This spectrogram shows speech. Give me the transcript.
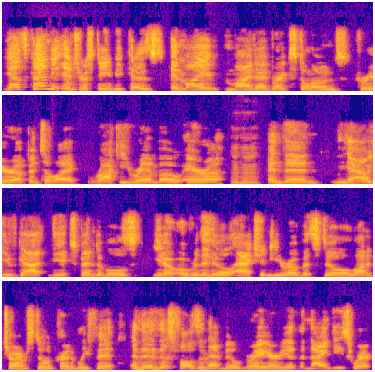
Yeah, it's kind of interesting because in my mind, I break Stallone's career up into like Rocky Rambo era. Mm-hmm. And then now you've got the Expendables, you know, over the hill action hero, but still a lot of charm, still incredibly fit. And then this falls in that middle gray area of the 90s where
